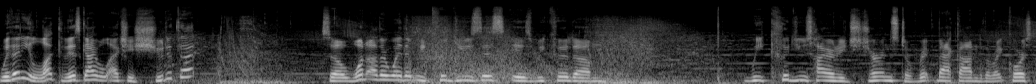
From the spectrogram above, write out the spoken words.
With any luck, this guy will actually shoot at that. So one other way that we could use this is we could um, we could use higher energy turns to rip back onto the right course.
